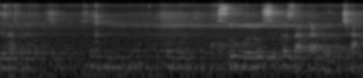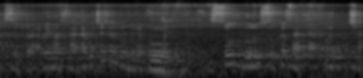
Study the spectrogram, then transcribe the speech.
બીજું નામ કરે સુગુરુ સુખ સાતા પૃચ્છા સૂત્ર. આપણે એમાં સાતા પૂછે છે ને સુગુરુ સુખ સાતા પૃચ્છા.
